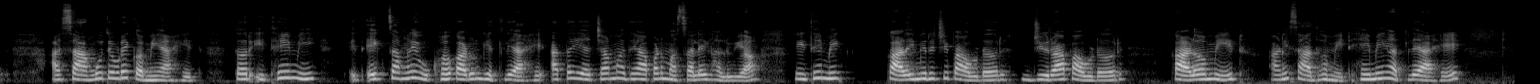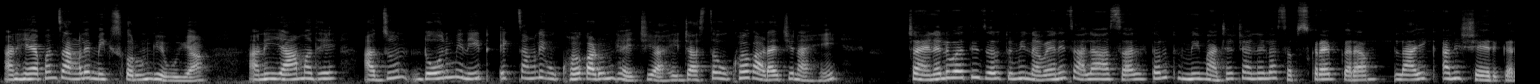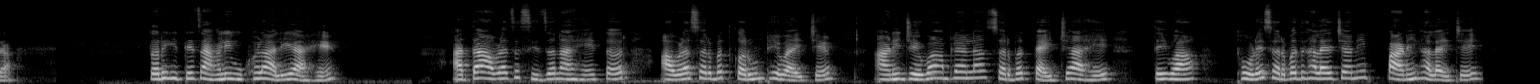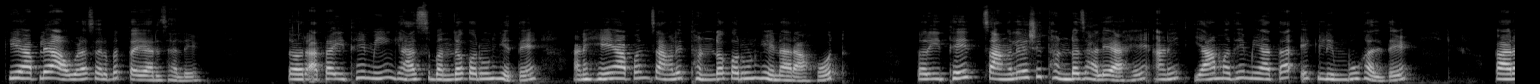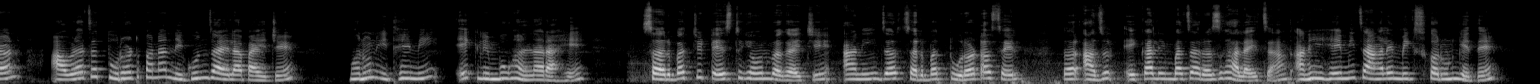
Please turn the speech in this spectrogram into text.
सांगू तेवढे कमी आहेत. तर इथे मी एक चांगली उखळ काढून घेतली आहे. आता याच्यामध्ये आपण मसाले घालूया. इथे मी काळी मिरची पावडर जिरा पावडर काळं मीठ आणि साधं मीठ हे मी घातले आहे आणि हे आपण चांगले मिक्स करून घेऊया. आणि यामध्ये अजून दोन मिनिट एक चांगली उखळ काढून घ्यायची आहे. जास्त उखळ काढायची नाही. चॅनलवरती जर तुम्ही नव्यानेच आला असाल तर तुम्ही माझ्या चॅनलला सबस्क्राईब करा लाईक आणि शेअर करा. तर इथे चांगली उखळ आली आहे. आता आवळ्याचं सीझन आहे तर आवळा सरबत करून ठेवायचे. आणि जेव्हा आपल्याला सरबत प्यायचे आहे तेव्हा थोडे सरबत घालायचे आणि पाणी घालायचे की आपले आवळा सरबत तयार झाले. तर आता इथे मी गॅस बंद करून घेते आणि हे आपण चांगले थंड करून घेणार आहोत. तर इथे चांगले असे थंड झाले आहे आणि यामध्ये मी आता एक लिंबू घालते. कारण आवळ्याचा तुरटपणा निघून जायला पाहिजे. म्हणून इथे मी एक लिंबू घालणार आहे. सरबतची टेस्ट घेऊन बघायची आणि जर सरबत तुरट असेल तर अजून एका लिंबाचा रस घालायचा. आणि हे मी चांगले मिक्स करून घेते.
